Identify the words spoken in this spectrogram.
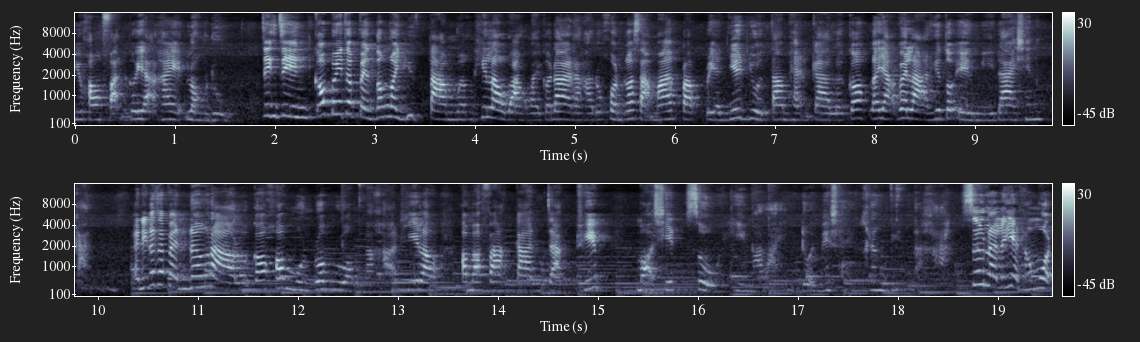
มีความฝันก็อยากให้ลองดู จริงๆ ก็ไม่จำเป็นต้องมายึดตามเมืองที่เราวางไว้ก็ได้นะคะ ทุกคนก็สามารถปรับเปลี่ยนยืดหยุ่นตามแผนการ แล้วก็ระยะเวลาที่ตัวเองมีได้เช่นกัน อันนี้ก็จะเป็นเรื่องราวแล้วก็ข้อมูลรวบรวมนะคะ ที่เราเอามาฝากกันจากทริป หมอชิดสู่ฮิมาลัย โดยไม่ใช้เครื่องบินนะคะ ซึ่งรายละเอียดทั้งหมด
